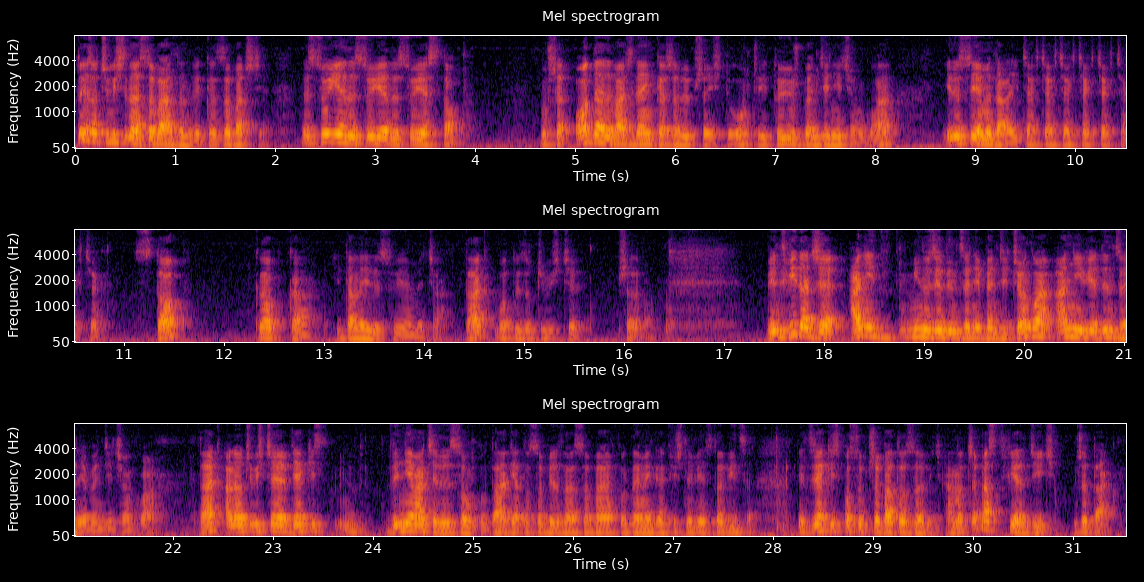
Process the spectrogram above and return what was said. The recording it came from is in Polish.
Tu jest oczywiście narysowany ten wykres, zobaczcie. Rysuję, rysuję, rysuję, stop. Muszę oderwać rękę, żeby przejść tu, czyli tu już będzie nieciągła. I rysujemy dalej. Ciach, ciach, ciach, ciach, ciach, ciach, ciach. Stop kropka i dalej rysujemy ciach, tak? Bo tu jest oczywiście przerwa. Więc widać, że ani w minus jedynce nie będzie ciągła, ani w jedynce nie będzie ciągła. Tak? Ale oczywiście w jakiś, wy nie macie rysunku, tak? Ja to sobie zarysowałem w programie graficznym, więc to widzę. Więc w jaki sposób trzeba to zrobić? Ano trzeba stwierdzić, że tak.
